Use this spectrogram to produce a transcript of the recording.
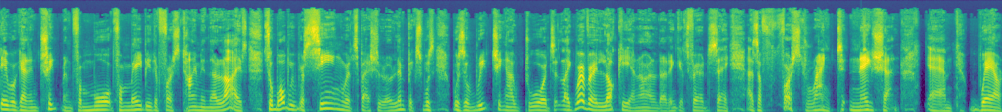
they were getting treatment for more, for maybe the first time in their lives. So what we were seeing with Special Olympics was was a reaching out towards. Like we're very lucky in Ireland, I think it's fair to say, as a first ranked nation, um, where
